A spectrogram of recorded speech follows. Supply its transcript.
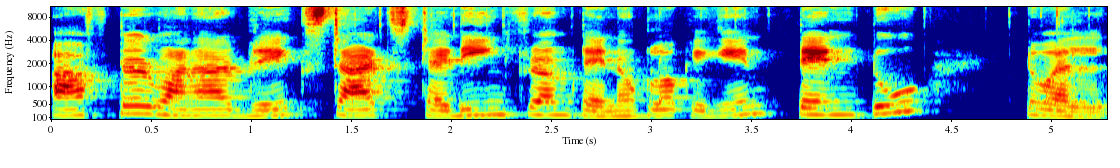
After one hour break start studying from 10 o'clock again 10 to 12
